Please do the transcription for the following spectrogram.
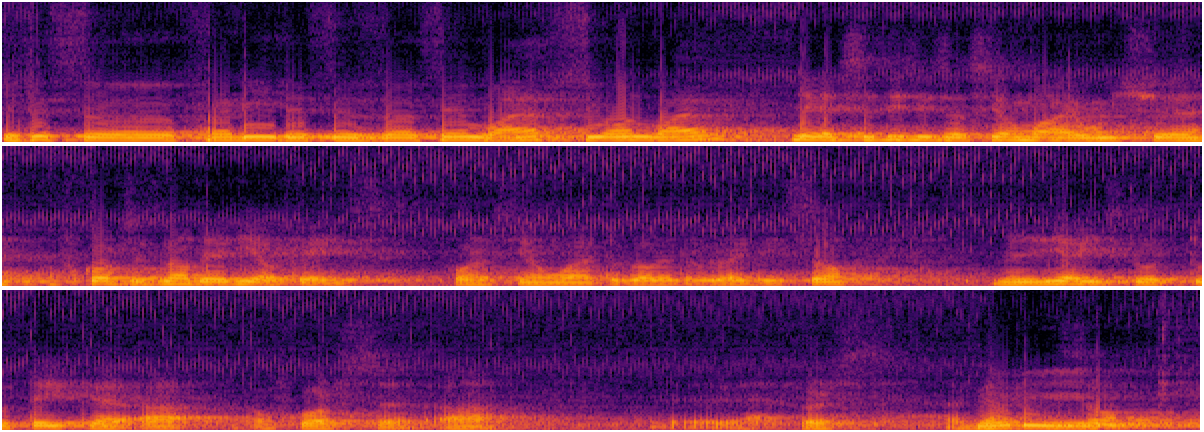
Is this, uh, Freddy, this is the same wire, Sion wire? yes, this is a wire, which uh, of course is not the ideal case for a wire to go retrograde this. So the idea is to, to take, uh, uh, of course, uh, uh, first a guide. Maybe So,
